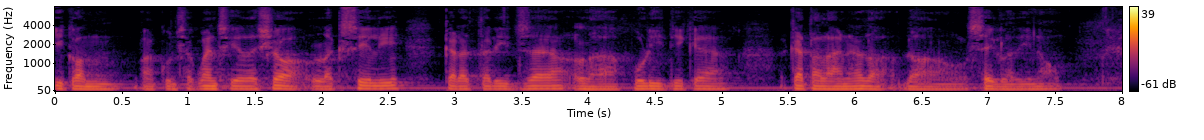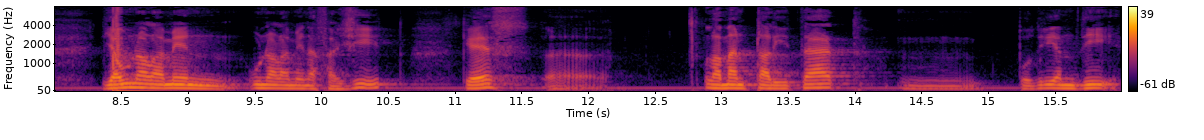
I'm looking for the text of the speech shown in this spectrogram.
i com a conseqüència d'això l'exili caracteritza la política catalana de, del segle XIX. Hi ha un element, un element afegit que és eh, la mentalitat podríem dir,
